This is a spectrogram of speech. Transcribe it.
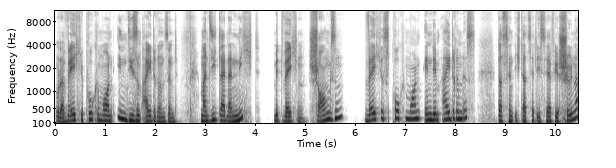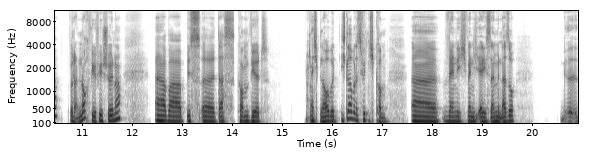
oder welche Pokémon in diesem Ei drin sind. Man sieht leider nicht, mit welchen Chancen welches Pokémon in dem Ei drin ist. Das finde ich tatsächlich sehr viel schöner oder noch viel, viel schöner. Aber bis äh, das kommen wird, ich glaube, ich glaube, das wird nicht kommen, äh, wenn, ich, wenn ich ehrlich sein bin. Also, äh,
